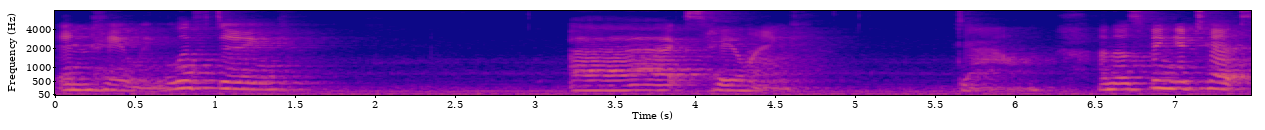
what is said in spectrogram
Inhaling, lifting. Exhaling, down. And those fingertips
